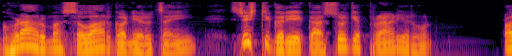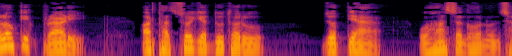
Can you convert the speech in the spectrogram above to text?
घोडाहरूमा सवार गर्नेहरू चाहिँ सृष्टि गरिएका स्वर्गीय प्राणीहरू हुन्। अलौकिक प्राणी अर्थात स्वर्गीय दूतहरू जो त्यहाँ उहाँसँग हुनुहुन्छ।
